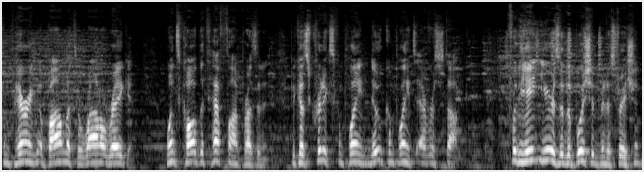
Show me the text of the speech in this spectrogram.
comparing Obama to Ronald Reagan, once called the Teflon president, because critics complained no complaints ever stuck. For the eight years of the Bush administration,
